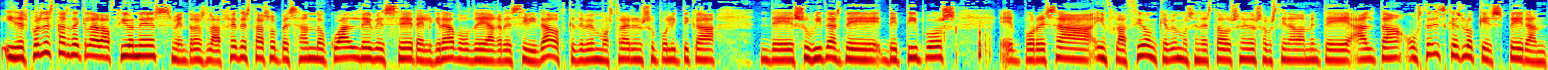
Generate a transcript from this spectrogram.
Y después de estas declaraciones, mientras la Fed está sopesando cuál debe ser el grado de agresividad que debe mostrar en su política de subidas de, tipos eh, por esa inflación que vemos en Estados Unidos obstinadamente alta, ¿ustedes qué es lo que esperan?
